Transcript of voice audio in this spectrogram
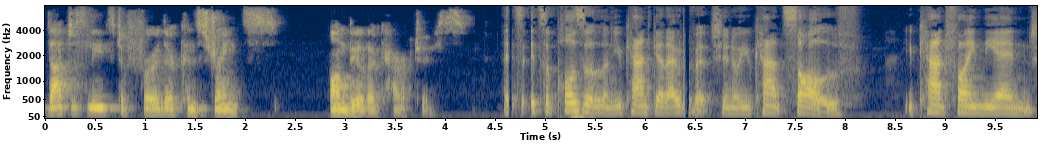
that just leads to further constraints on the other characters. It's it's a puzzle and you can't get out of it. You know, you can't solve. You can't find the end.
